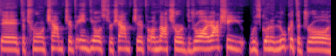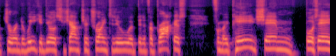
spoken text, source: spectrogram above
uh, the Tyrone Championship in the Ulster Championship, I'm not sure the draw. I actually was going to look at the draw during the week at the Ulster Championship, trying to do a bit of a bracket for my page. Um, but uh,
